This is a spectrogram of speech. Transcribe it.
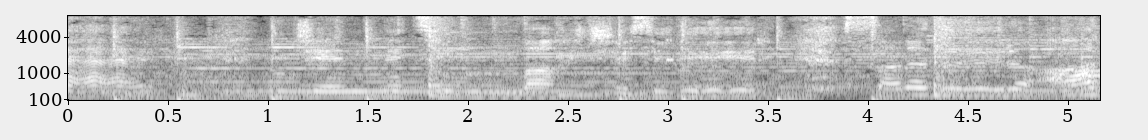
yer. Cennetin bahçesidir Sanadır ad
